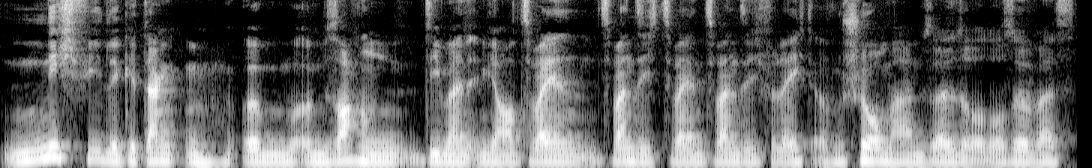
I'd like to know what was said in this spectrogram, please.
nicht viele Gedanken um, um Sachen, die man im Jahr 2022 vielleicht auf dem Schirm haben sollte oder sowas,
